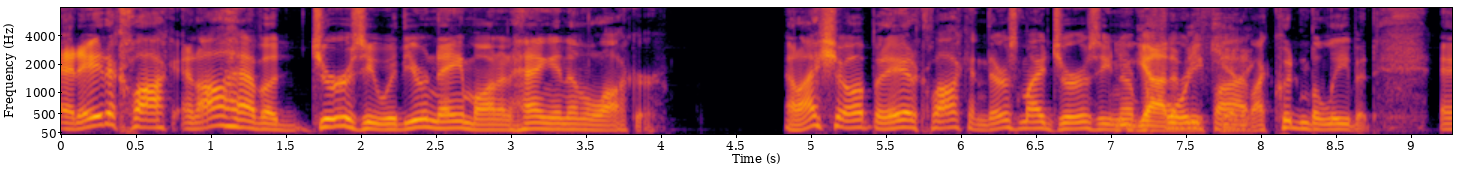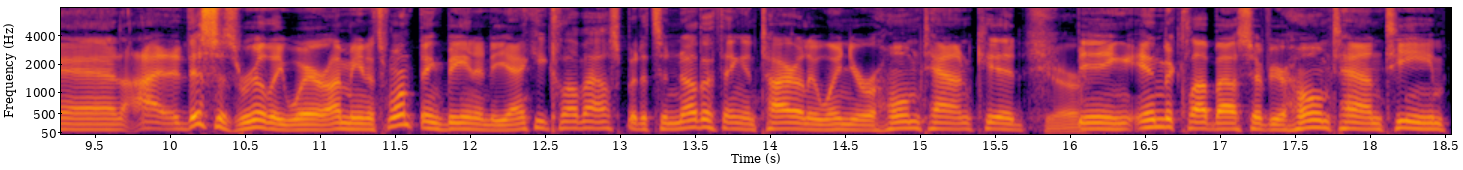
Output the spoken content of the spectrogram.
at eight o'clock, and I'll have a jersey with your name on it hanging in the locker. And I show up at eight o'clock, and there's my jersey number forty-five. I couldn't believe it. And I, this is really where I mean, it's one thing being in the Yankee clubhouse, but it's another thing entirely when you're a hometown kid being in the clubhouse of your hometown team.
